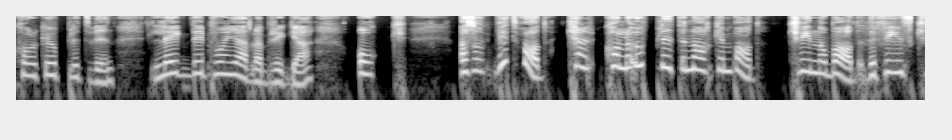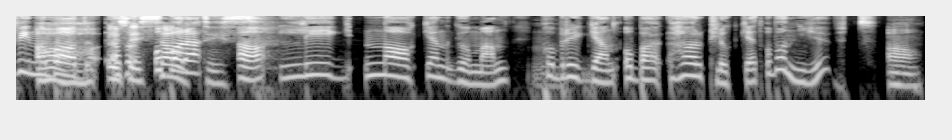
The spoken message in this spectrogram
korka upp lite vin, lägg dig på en jävla brygga och alltså, vet du vad? Kan, kolla upp lite nakenbad. Kvinnobad. Det finns kvinnobad. Ute i och bara, ja, ligg naken gumman Mm. på bryggan och bara hör klucket och bara njut. Ja.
